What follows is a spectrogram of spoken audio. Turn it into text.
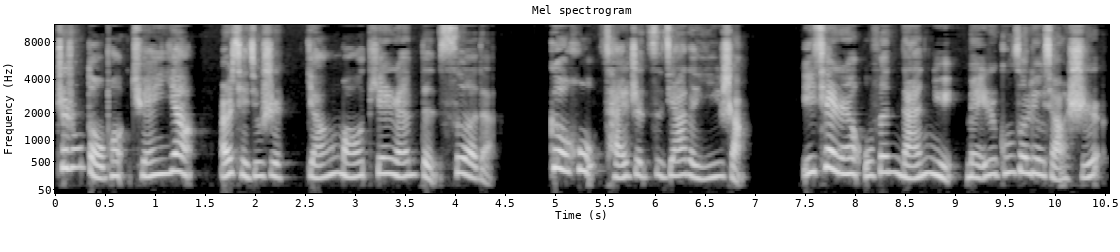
这种斗篷全一样，而且就是羊毛天然本色的。各户裁制自家的衣裳，一切人无分男女，每日工作六小时，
